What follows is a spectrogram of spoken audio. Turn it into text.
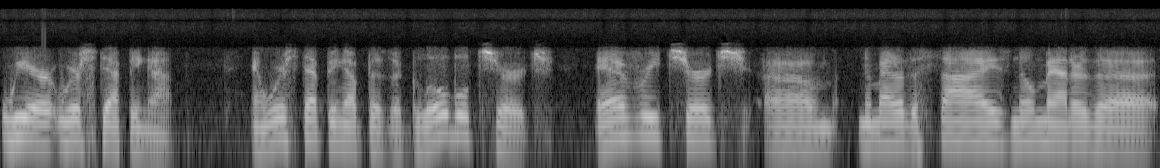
we're, we're stepping up. And we're stepping up as a global church. Every church, um, no matter the size, no matter the,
